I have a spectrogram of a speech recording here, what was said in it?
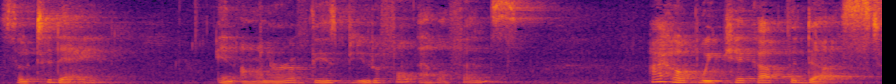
So today, in honor of these beautiful elephants, I hope we kick up the dust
